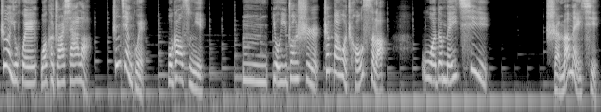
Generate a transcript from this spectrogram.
这一回我可抓瞎了，真见鬼！我告诉你，嗯，有一桩事真把我愁死了。我的煤气。什么煤气？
